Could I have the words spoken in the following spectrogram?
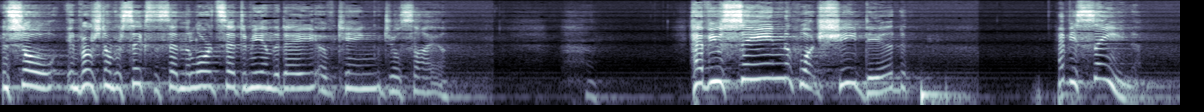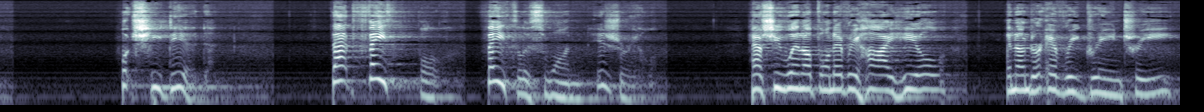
And so in verse number six, it said, And the Lord said to me in the day of King Josiah, Have you seen what she did? Have you seen what she did? That faithful, faithless one, Israel. How she went up on every high hill and under every green tree.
